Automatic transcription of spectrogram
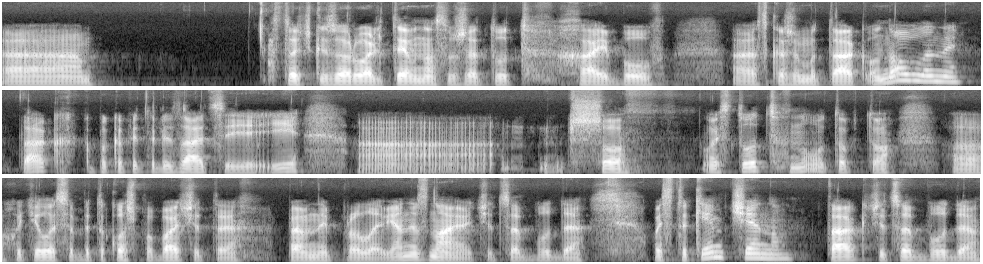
е, з точки зору альти, у нас вже тут хай був, е, скажімо так, оновлений. Так, по капіталізації, і а, що ось тут, ну тобто, е, хотілося б також побачити певний пролив. Я не знаю, чи це буде ось таким чином, так, чи це буде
